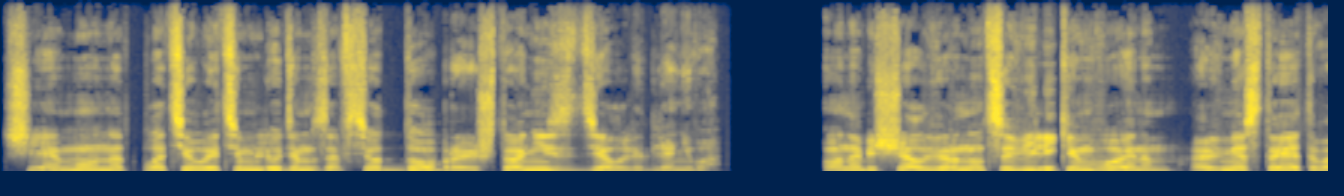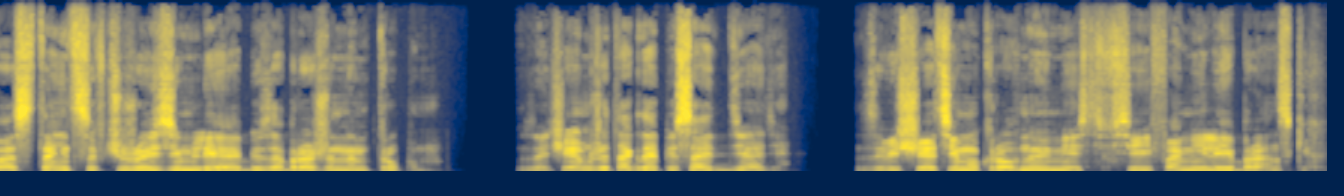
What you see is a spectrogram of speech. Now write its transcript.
Чем он отплатил этим людям за все доброе, что они сделали для него? Он обещал вернуться великим воином, а вместо этого останется в чужой земле обезображенным трупом. Зачем же тогда писать дяде? Завещать ему кровную месть всей фамилии Бранских?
